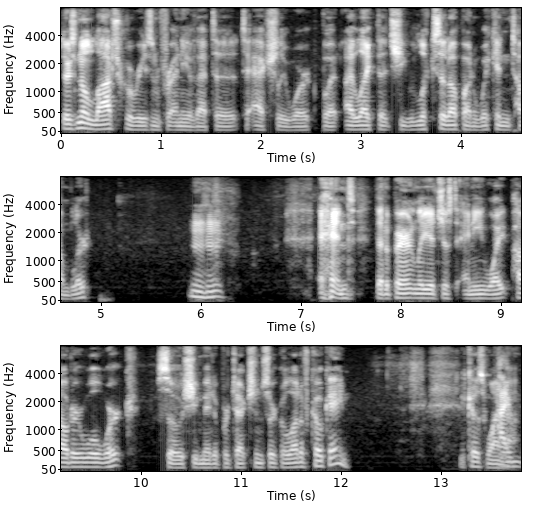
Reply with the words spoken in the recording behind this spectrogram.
There's no logical reason for any of that to to actually work. But I like that she looks it up on Wiccan Tumblr, Mm-hmm. and that apparently it's just any white powder will work. So she made a protection circle out of cocaine. Because why not? I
